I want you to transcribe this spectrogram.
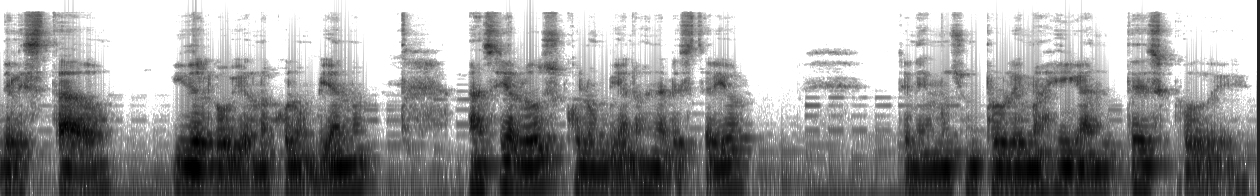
del Estado y del gobierno colombiano hacia los colombianos en el exterior. Tenemos un problema gigantesco de,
